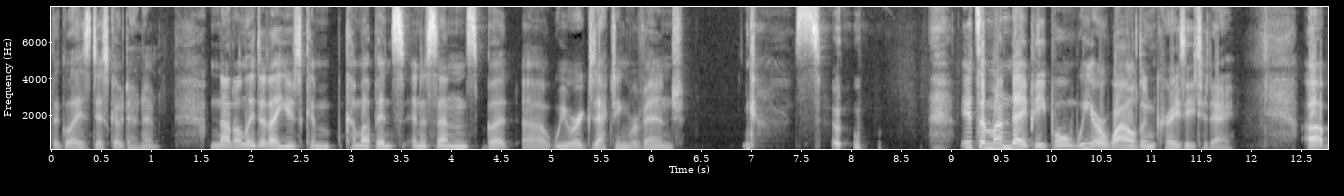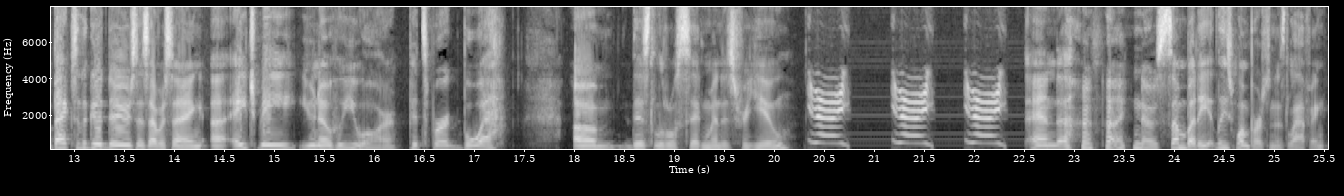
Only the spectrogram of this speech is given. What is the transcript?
the glazed disco donut. Not only did I use com- comeuppance in a sentence, but uh, we were exacting revenge. so it's a Monday, people. We are wild and crazy today. Uh, back to the good news, as I was saying. Uh, HB, you know who you are. Pittsburgh boy. Um, this little segment is for you. Yay! Yay! Yay! and uh, I know somebody, at least one person, is laughing,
